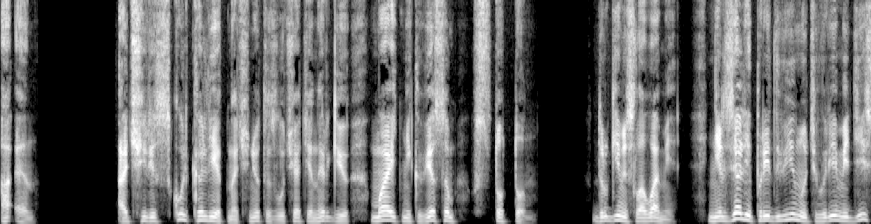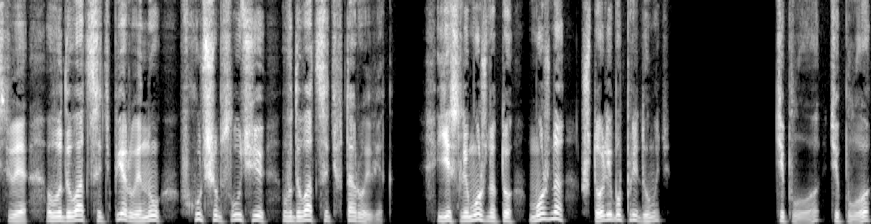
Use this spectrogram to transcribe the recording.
А.Н. А через сколько лет начнет излучать энергию маятник весом в 100 тонн? Другими словами, нельзя ли придвинуть время действия в 21, ну, в худшем случае, в 22 век? Если можно, то можно что-либо придумать. Тепло, тепло,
